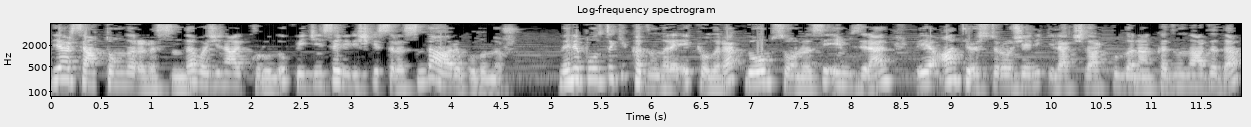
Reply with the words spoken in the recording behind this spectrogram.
Diğer semptomlar arasında vajinal kuruluk ve cinsel ilişki sırasında ağrı bulunur. Menopozdaki kadınlara ek olarak doğum sonrası emziren veya antiöstrojenik ilaçlar kullanan kadınlarda da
